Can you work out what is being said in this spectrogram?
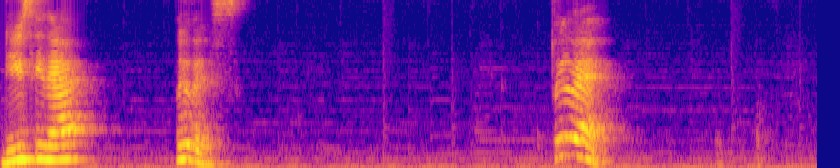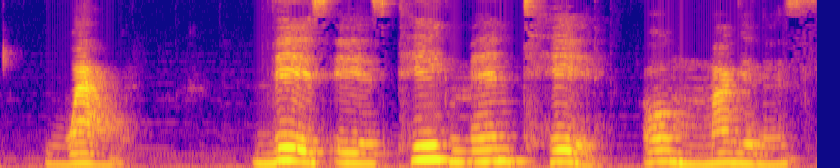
Do you see that? Look at this. Look at that. Wow. This is pigmented. Oh my goodness.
